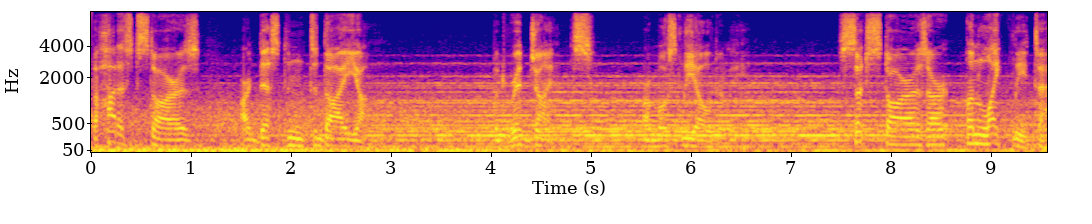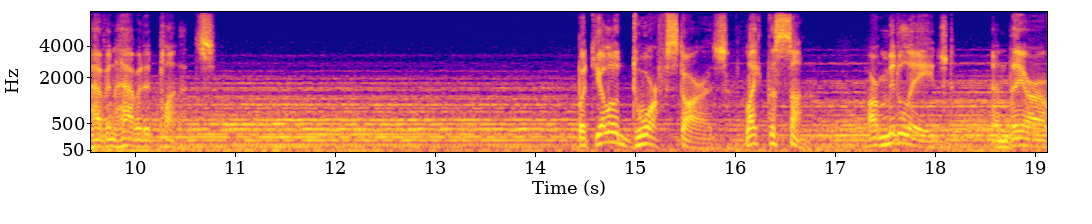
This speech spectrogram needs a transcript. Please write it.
The hottest stars are destined to die young. But red giants are mostly elderly. Such stars are unlikely to have inhabited planets. But yellow dwarf stars, like the Sun, are middle-aged and they are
